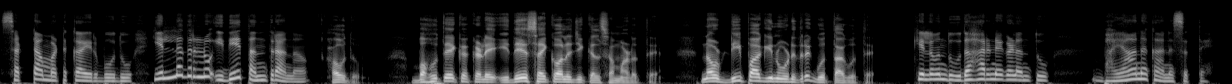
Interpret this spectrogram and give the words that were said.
ಸಟ್ಟ ಮಟಕ ಇರ್ಬೋದು ಎಲ್ಲದರಲ್ಲೂ ಇದೇ ತಂತ್ರನ? ಹೌದು. ಬಹುತೇಕ ಕಡೆ ಇದೇ ಸೈಕಾಲಜಿ ಕೆಲಸ ಮಾಡುತ್ತೆ. ನಾವು ಡೀಪಾಗಿ ನೋಡಿದ್ರೆ ಗೊತ್ತಾಗುತ್ತೆ. ಕೆಲವೊಂದು ಉದಾಹರಣೆಗಳಂತೂ ಭಯಾನಕ ಅನಿಸುತ್ತೆ.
